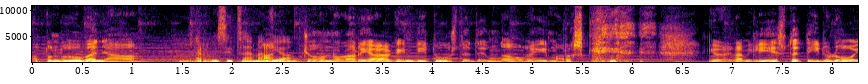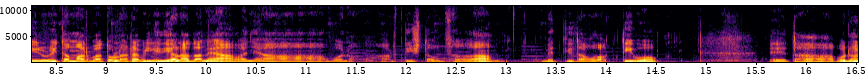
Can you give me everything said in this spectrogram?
atondu du, baina Arbizitza eman dio. Antxon Olariagak egin ditu, uste deun da hogei marrazki. Gero, erabili, ez dut iruro, irurita mar batola erabili diala danea, baina, bueno, artista utza da, beti dago aktibo, eta, bueno,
